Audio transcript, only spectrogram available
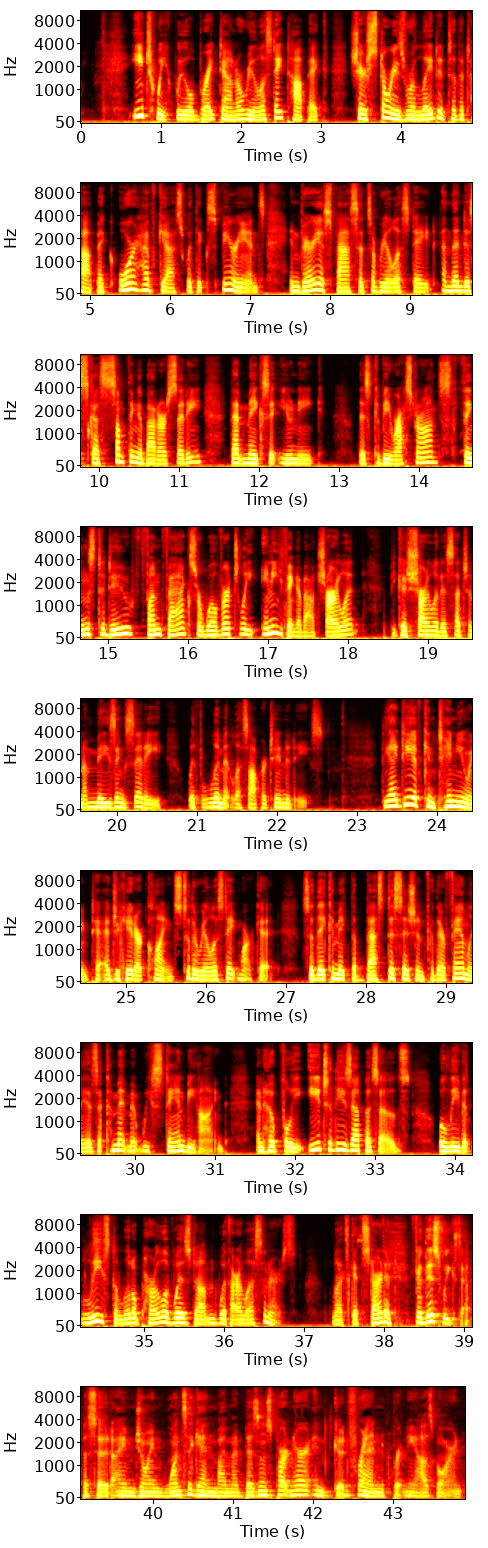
Each week, we will break down a real estate topic, share stories related to the topic, or have guests with experience in various facets of real estate, and then discuss something about our city that makes it unique. This could be restaurants, things to do, fun facts, or well, virtually anything about Charlotte because Charlotte is such an amazing city with limitless opportunities. The idea of continuing to educate our clients to the real estate market so they can make the best decision for their family is a commitment we stand behind, and hopefully each of these episodes will leave at least a little pearl of wisdom with our listeners. Let's get started. For this week's episode, I am joined once again by my business partner and good friend, Brittany Osborne.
